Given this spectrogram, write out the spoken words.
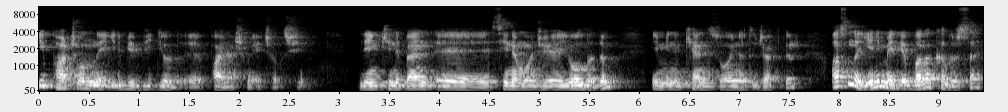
Bir parça onunla ilgili bir video e, paylaşmaya çalışayım. Linkini ben e, Sinem Hoca'ya yolladım. Eminim kendisi oynatacaktır. Aslında yeni medya bana kalırsa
